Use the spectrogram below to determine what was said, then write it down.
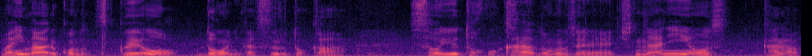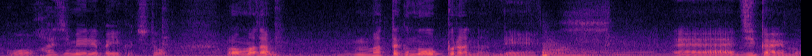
まあ、今あるこの机をどうにかするとかそういうとこからだと思うんですよね。ちょっと何をからこう始めればいいかちょっとこれはまだ全くノープランなんで、えー、次回も、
